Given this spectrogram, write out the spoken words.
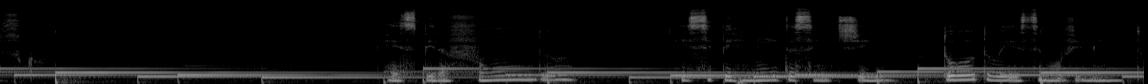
conosco. Respira fundo e se permita sentir todo esse movimento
